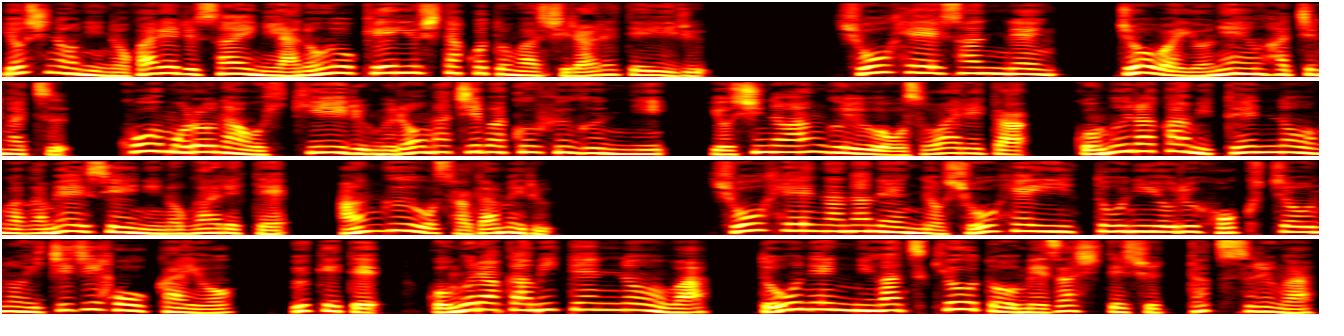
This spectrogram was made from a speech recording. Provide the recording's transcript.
吉野に逃れる際にあのうを経由したことが知られている。昌平三年、昭和四年八月、高諸直率いる室町幕府軍に、吉野安宮を襲われた、小村上天皇が画名声に逃れて、安宮を定める。昌平七年の昌平一党による北朝の一時崩壊を受けて、小村上天皇は同年2月京都を目指して出立するが、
